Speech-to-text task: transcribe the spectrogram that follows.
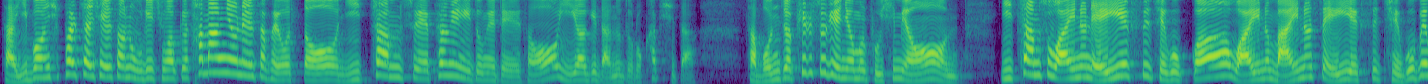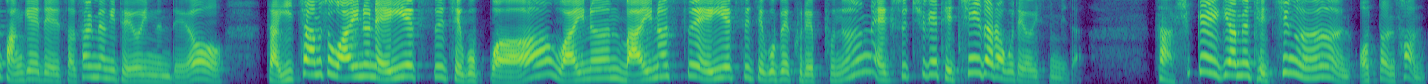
자, 이번 18차시에서는 우리 중학교 3학년에서 배웠던 2참수의 평행 이동에 대해서 이야기 나누도록 합시다. 자, 먼저 필수 개념을 보시면 이 참수 y는 ax 제곱과 y는 마이너스 ax 제곱의 관계에 대해서 설명이 되어 있는데요. 자, 이 참수 y는 ax 제곱과 y는 마이너스 ax 제곱의 그래프는 x축의 대칭이다라고 되어 있습니다. 자, 쉽게 얘기하면 대칭은 어떤 선,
